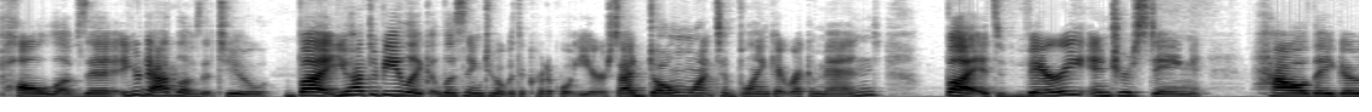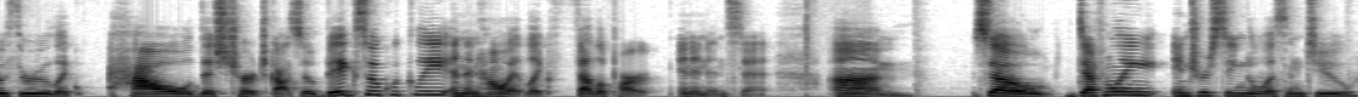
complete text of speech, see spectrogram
Paul loves it. Your dad loves it too. But you have to be like listening to it with a critical ear. So I don't want to blanket recommend, but it's very interesting how they go through like how this church got so big so quickly and then how it like fell apart in an instant. Um so definitely interesting to listen to.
